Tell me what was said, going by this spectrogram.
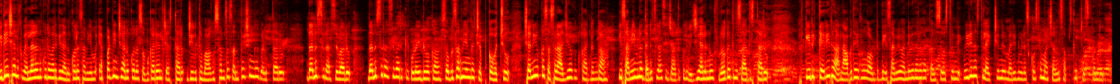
విదేశాలకు వెళ్ళాలనుకున్న వారికి ఇది అనుకూల సమయం. ఎప్పటి నుంచి అనుకున్న శుభకార్యాలు చేస్తారు. జీవిత భాగస్వామితో సంతోషంగా గడుపుతారు. ధనుసు రాశి వారు ధనుసు రాశి వారికి కూడా ఇది ఒక శుభ సమయంగా చెప్పుకోవచ్చు. శని యొక్క ససరాజయోగం కారణంగా ఈ సమయంలో ధనుసు రాశి జాతకులు విజయాలను పురోగతిని సాధిస్తారు. కెరీ- కెరీర్ లాభదాయకంగా ఉంటుంది. సమయం అన్ని విధాలుగా కలిసి వస్తుంది. వీడియో లైక్ చేయండి. మరిన్ని వీడియోస్ కోసం మా ఛానల్ సబ్స్క్రైబ్ చేసుకోండి.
